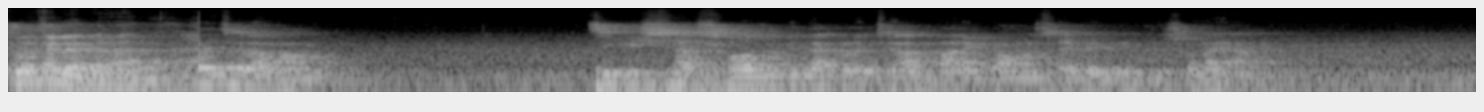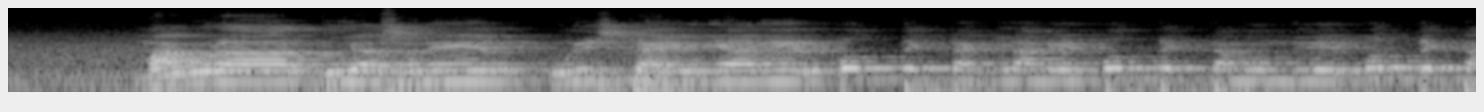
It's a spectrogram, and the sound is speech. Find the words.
শুনছিলেন? করেছিলাম আমি। চিকিৎসা সহযোগিতা করেছিলাম তারেক রহমান সাহেবের নির্দেশনায় আমি। মাগুরার দুই আসনের, উনিশটা ইউনিয়নের, প্রত্যেকটা গ্রামে প্রত্যেকটা মন্দিরে প্রত্যেকটা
